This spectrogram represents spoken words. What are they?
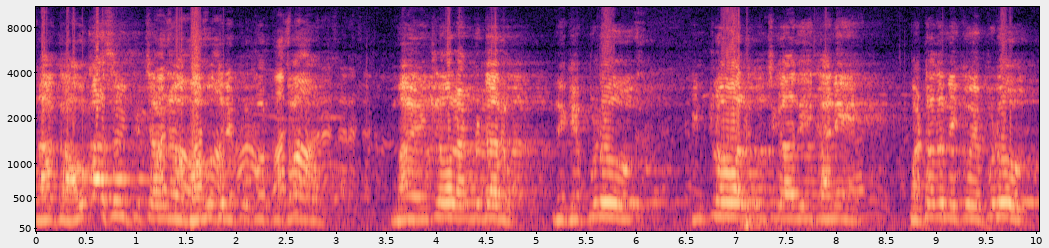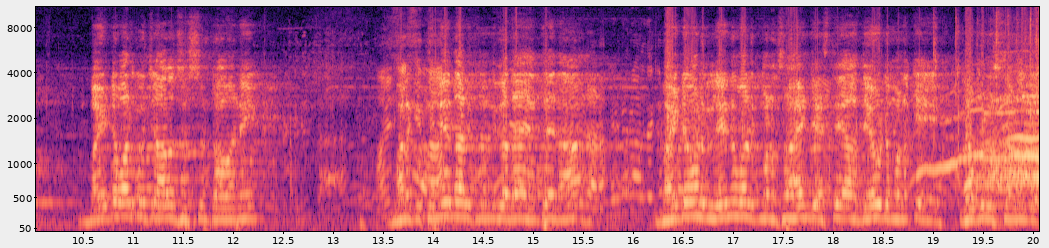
నాకు అవకాశం ఇప్పించాలని ఆ భగవంతుడు ఎప్పుడు కోరుకుంటాను. మా ఇంట్లో వాళ్ళు అంటుంటారు నీకు ఎప్పుడు ఇంట్లో వాళ్ళ గురించి కాదు కానీ పట్టదు నీకు ఎప్పుడు బయట వాళ్ళ గురించి ఆలోచిస్తుంటావని మనకి తెలియదానికి ఉంది కదా ఎంతైనా. బయట వాళ్ళకి లేని వాళ్ళకి మనం సహాయం చేస్తే ఆ దేవుడు మనకి డబ్బులు ఇస్తాడని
